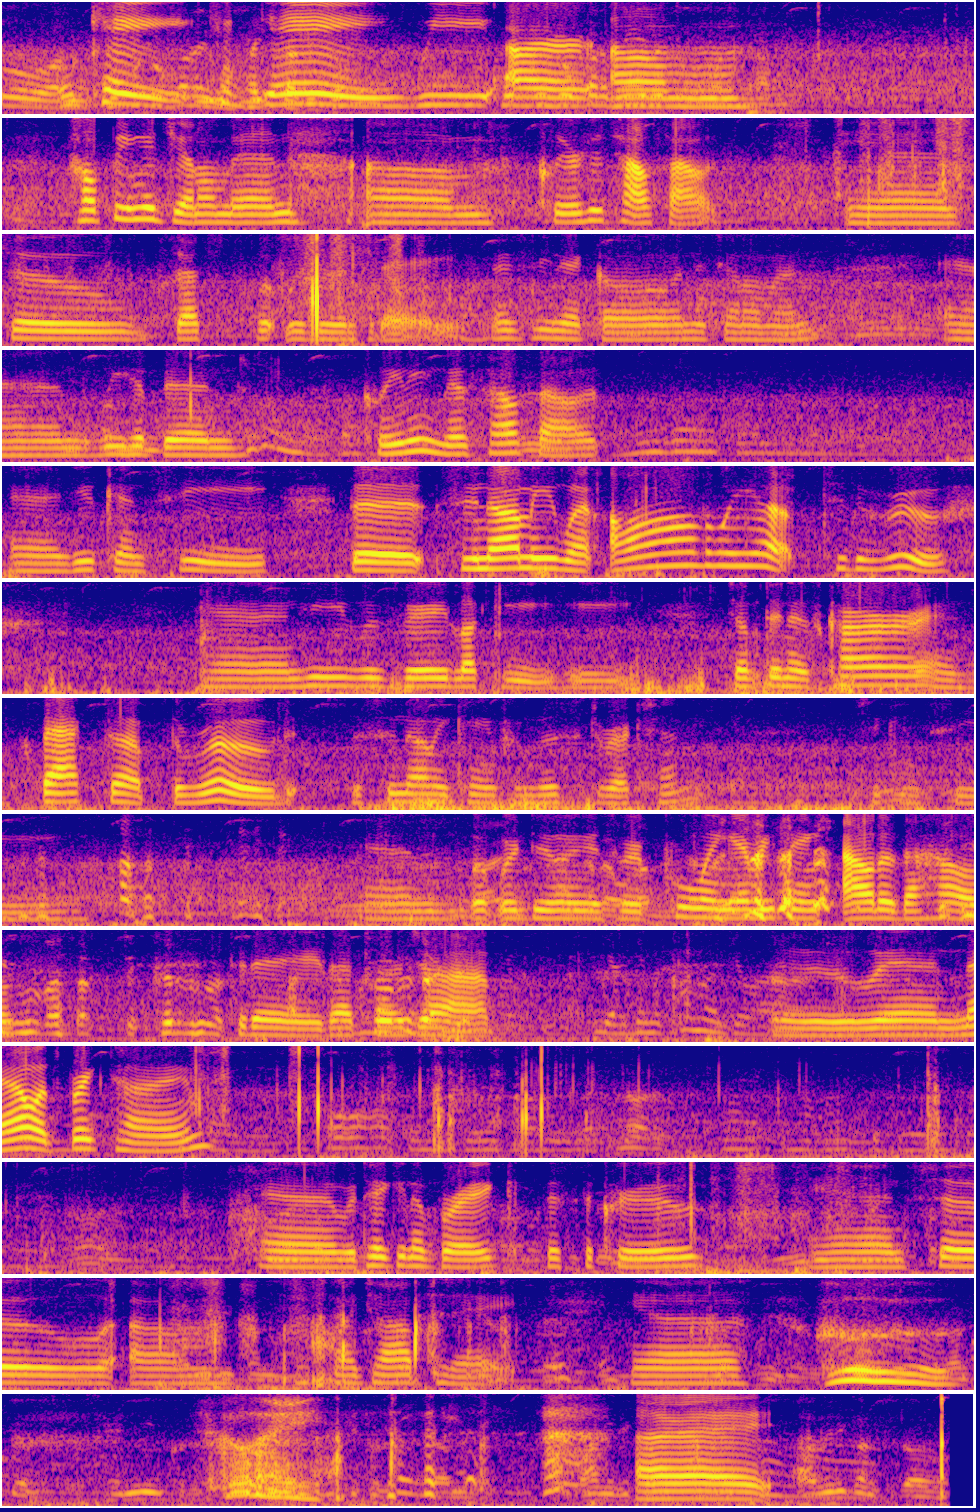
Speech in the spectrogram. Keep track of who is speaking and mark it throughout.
Speaker 1: Okay, today we are um, helping a gentleman um, clear his house out. And so that's what we're doing today. There's Ineko and the gentleman. And we have been cleaning this house out. And you can see the tsunami went all the way up to the roof. And was very lucky. He jumped in his car and backed up the road. The tsunami came from this direction, as you can see. And what we're doing is we're pulling everything out of the house today. That's our job. So, and now it's break time. And we're taking a break. This the crew. And so um, that's my job today. Yeah.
